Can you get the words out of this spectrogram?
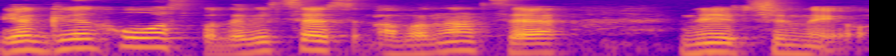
як для Господа, від серця, а вона це не оцінила.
